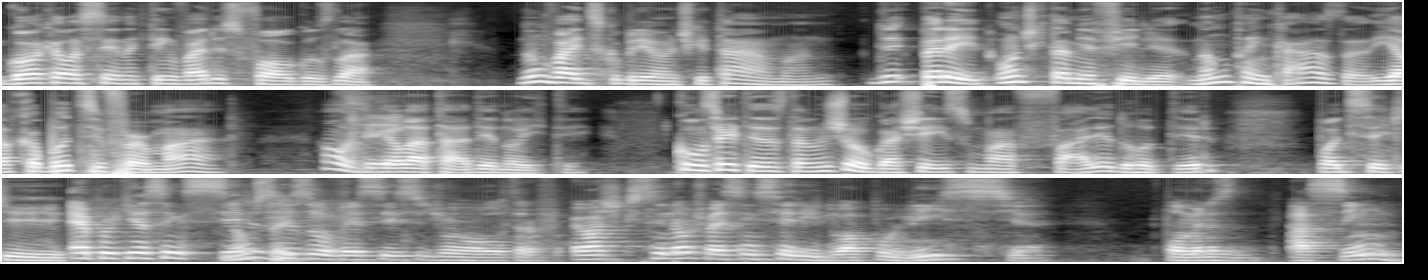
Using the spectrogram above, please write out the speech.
Igual aquela cena que tem vários fogos lá. Não vai descobrir onde que tá, mano. De... Peraí, onde que tá minha filha? Não tá em casa? E ela acabou de se formar? Onde Sim. que ela tá de noite? Com certeza tá no jogo. Achei isso uma falha do roteiro. Pode ser que. É porque assim, se Não eles sei. resolvessem isso de uma outra forma. Eu acho que se não tivesse inserido a polícia, pelo menos assim,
